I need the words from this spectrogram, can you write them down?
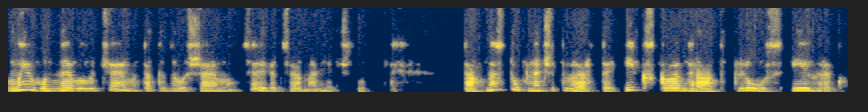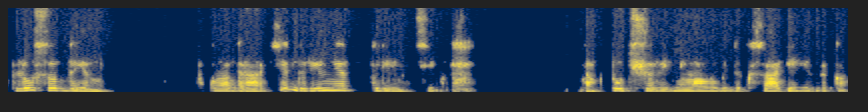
ми його не вилучаємо, так і залишаємо. Це ірраціональне число. Так, наступне четверте. х квадрат плюс y плюс 1 в квадраті дорівнює 30. Так, тут що віднімали від х і y?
